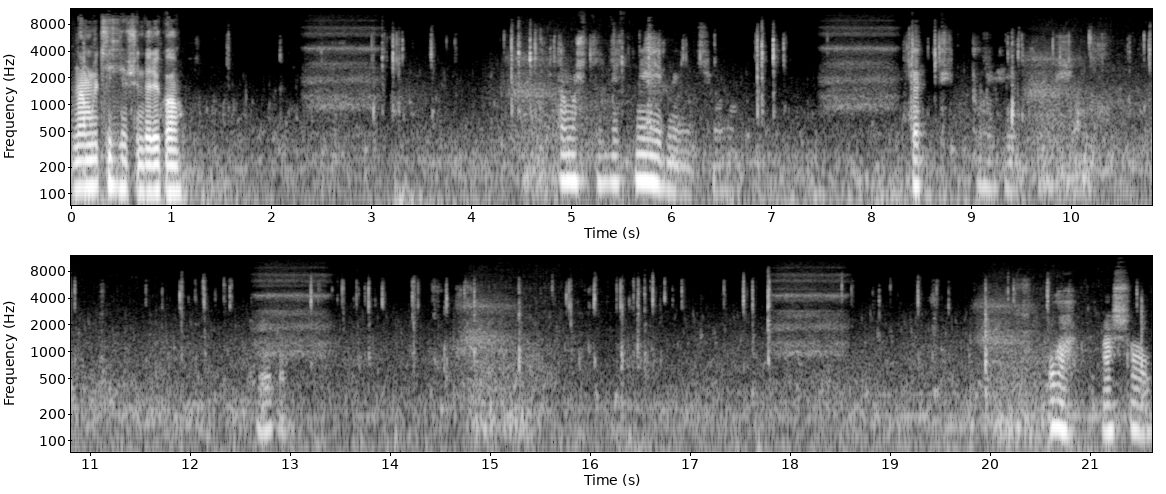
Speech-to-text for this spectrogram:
Нам лететь очень далеко. Потому что здесь не видно ничего. Да ты плыви, ужас. Это. О, нашел.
